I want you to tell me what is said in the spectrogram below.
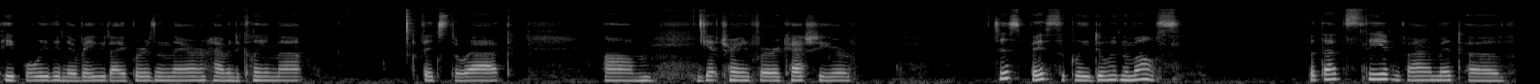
People leaving their baby diapers in there, having to clean that, fix the rack, um, get trained for cashier. Just basically doing the most. But that's the environment of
